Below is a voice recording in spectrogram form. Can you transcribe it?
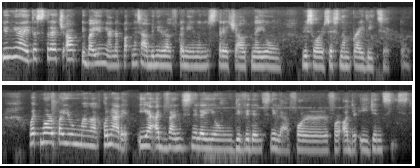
Yun nga, ito stretch out, 'di ba? Yun nga nasabi ni Ralph kanina, stretch out na yung resources ng private sector. What more pa yung mga, kunwari, i-advance nila yung dividends nila for, for other agencies.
